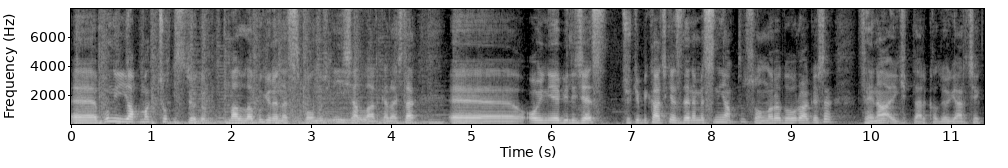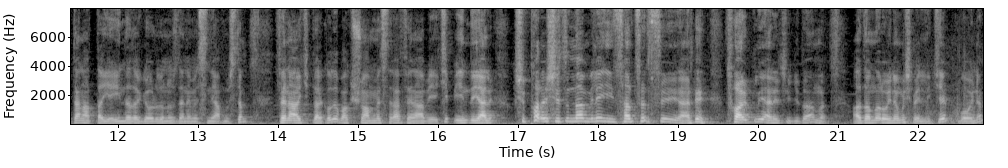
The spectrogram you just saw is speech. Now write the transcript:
Ee, bunu yapmak çok istiyordum. Valla bugüne nasip olmuş. İnşallah arkadaşlar ee, oynayabileceğiz. Çünkü birkaç kez denemesini yaptım. Sonlara doğru arkadaşlar fena ekipler kalıyor gerçekten. Hatta yayında da gördünüz denemesini yapmıştım. Fena ekipler kalıyor. Bak şu an mesela fena bir ekip indi yani. Şu paraşütünden bile insan tırsıyor yani. Farklı yani çünkü tamam mı? Adamlar oynamış belli ki bu oyunu.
